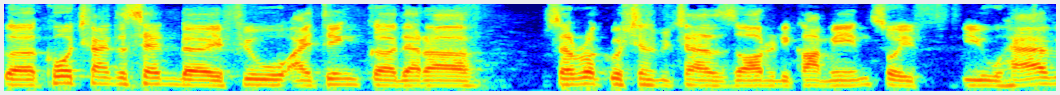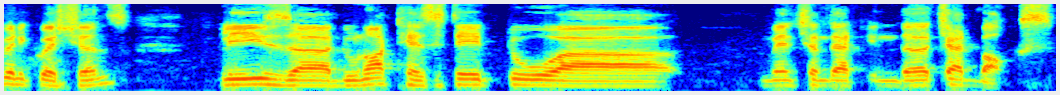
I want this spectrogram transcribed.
uh, Coach Kanitha said, uh, if you, I think uh, there are several questions which has already come in. So if you have any questions, please uh, do not hesitate to uh, mention that in the chat box.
